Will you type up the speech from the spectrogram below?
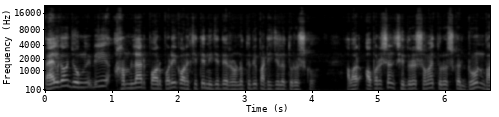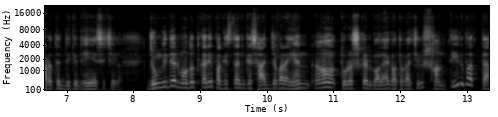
পায়েলগাঁও জঙ্গি হামলার পরপরই করাচিতে নিজেদের রণতরী পাঠিয়েছিল তুরস্ক। আবার অপারেশন সিঁদুরের সময় তুরস্কের ড্রোন ভারতের দিকে ধেয়ে এসেছিল। জঙ্গিদের মদতকারী পাকিস্তানকে সাহায্য করা এহেন তুরস্কের গলায় গতকাল ছিল শান্তির বার্তা।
